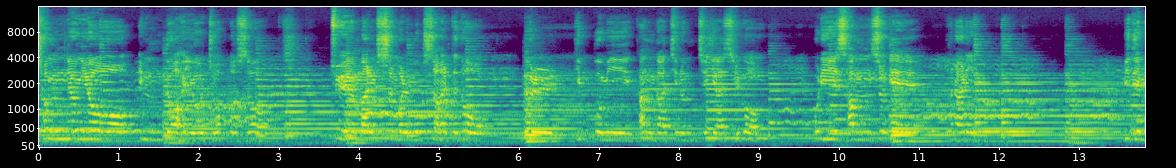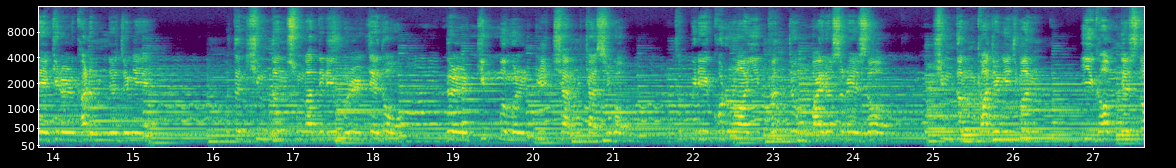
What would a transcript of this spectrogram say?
성령이여 인도하여 주옵소서. 주의 말씀을 묵상할 때도 늘 기쁨이 강같이 넘치게 하시고 우리 삶 속에 하나님 믿음의 길을 가는 여정에 어떤 힘든 순간들이 올 때도 늘 기쁨을 잃지 않게 하시고 특별히 코로나 이 변종 바이러스로 해서 힘든 가정이지만 이 가운데서도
